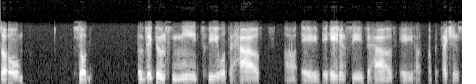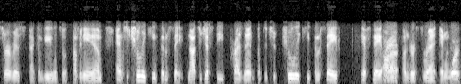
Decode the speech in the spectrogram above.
So, so the victims need to be able to have uh, a, a agency to have a, a protection service that can be able to accompany them and to truly keep them safe, not to just be present, but to tr- truly keep them safe if they are Right. under threat and work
